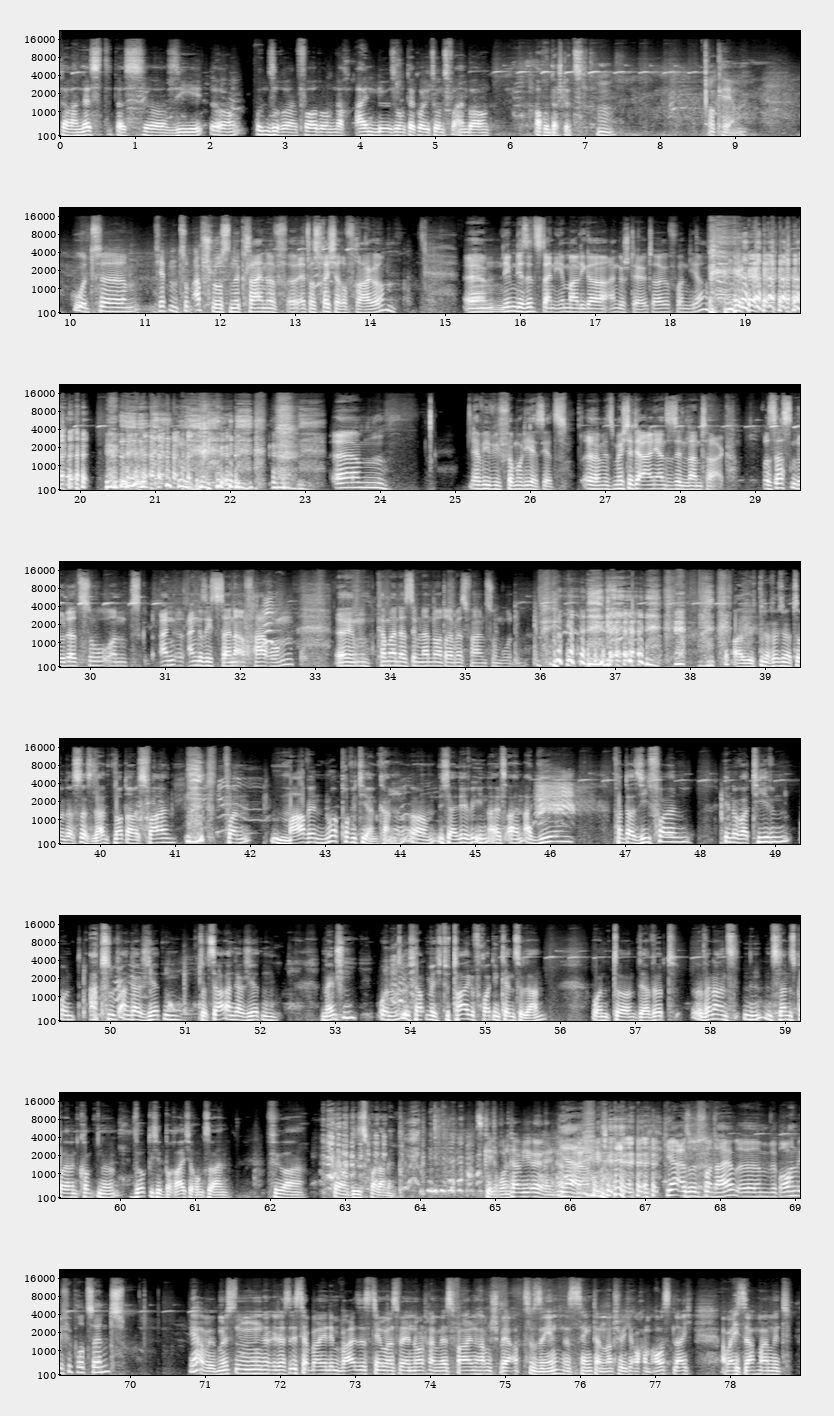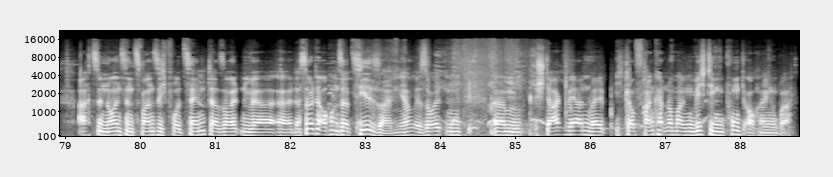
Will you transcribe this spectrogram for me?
daran lässt, dass äh, sie äh, unsere Forderung nach Einlösung der Koalitionsvereinbarung auch unterstützt. Hm. Okay. Gut, ähm, ich hätte zum Abschluss eine kleine, äh, etwas frechere Frage. Ähm, neben dir sitzt ein ehemaliger Angestellter von dir. ähm, ja, wie, wie formuliere ich es jetzt? Ähm, jetzt möchte der allen Ernstes in den Landtag. Was sagst du dazu? Und an, angesichts deiner Erfahrungen ähm, kann man das dem Land Nordrhein-Westfalen zumuten? Also ich bin der festen Überzeugung, dass das Land Nordrhein-Westfalen von Marvin nur profitieren kann. Ähm, Ich erlebe ihn als einen agilen, fantasievollen, innovativen und absolut engagierten, sozial engagierten Menschen. Und ich habe mich total gefreut, ihn kennenzulernen. Und äh, der wird, wenn er ins, ins Landesparlament kommt, eine wirkliche Bereicherung sein für äh, dieses Parlament. Es geht runter wie Öl. Ne? Ja. ja, also von daher, ähm, wir brauchen wie viel Prozent? Ja, wir müssen, das ist ja bei dem Wahlsystem, was wir in Nordrhein-Westfalen haben, schwer abzusehen. Das hängt dann natürlich auch am Ausgleich. Aber ich sag mal, mit 18, 19, 20 Prozent, da sollten wir, äh, das sollte auch unser Ziel sein. Ja, wir sollten ähm, stark werden, weil ich glaube, Frank hat nochmal einen wichtigen Punkt auch reingebracht.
